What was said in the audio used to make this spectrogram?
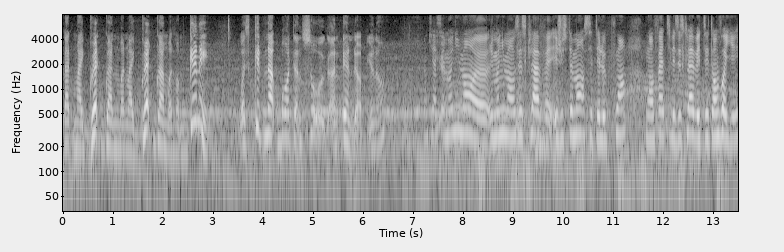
that my great grandmother, my great grandmother from Guinea, was kidnapped, bought, and sold, and end up, you know. Donc il y a ce monument, euh, le monument aux esclaves, et justement c'était le point où en fait les esclaves étaient envoyés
